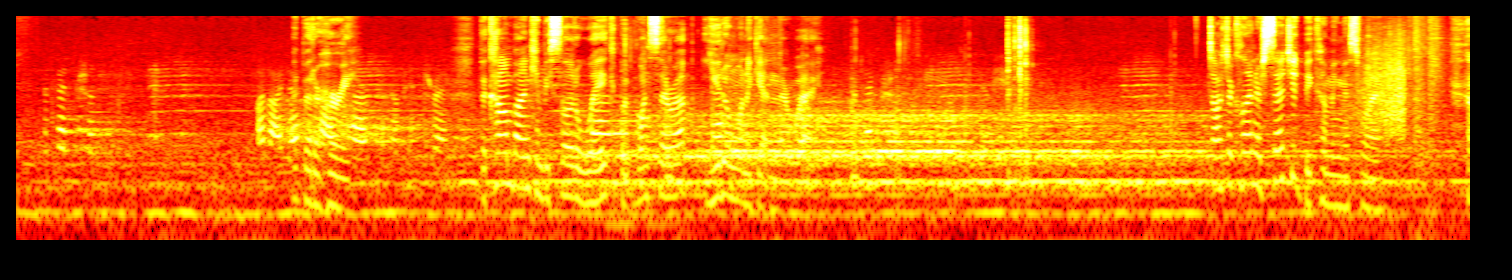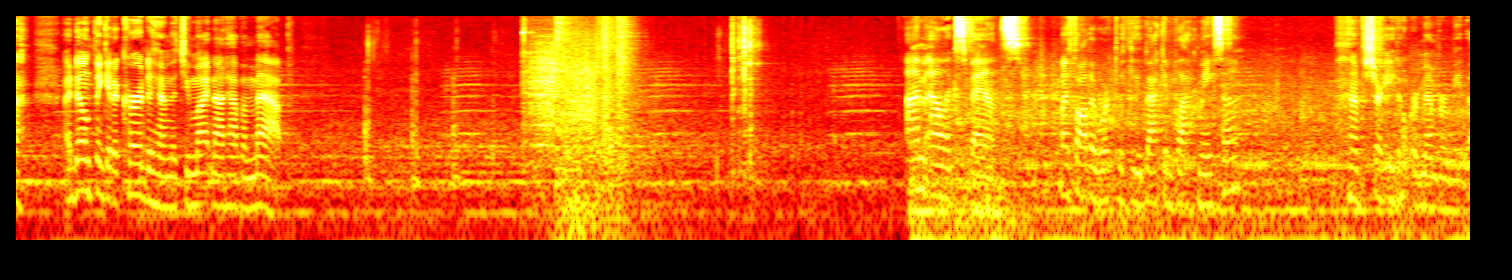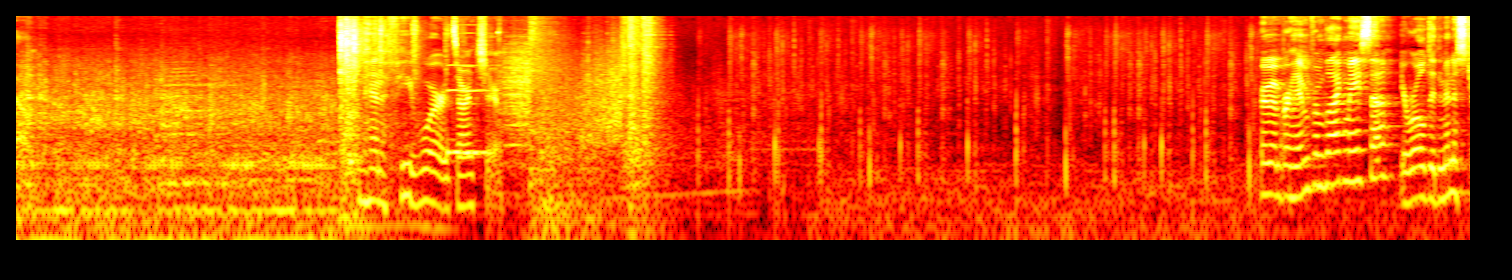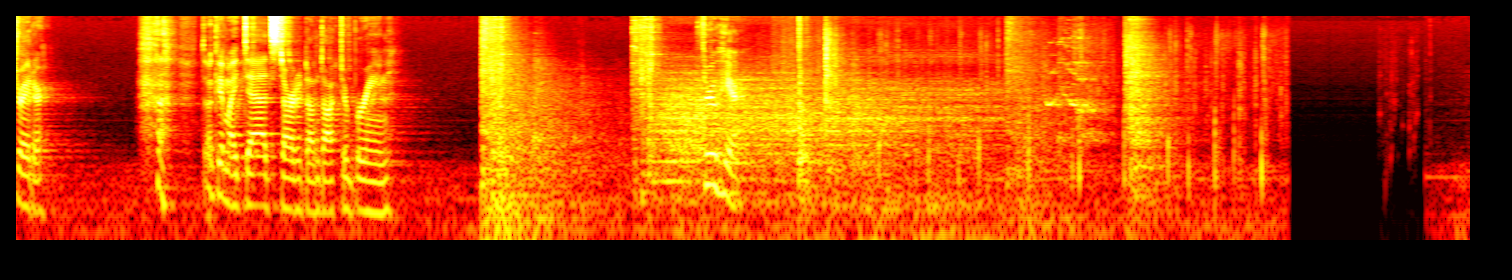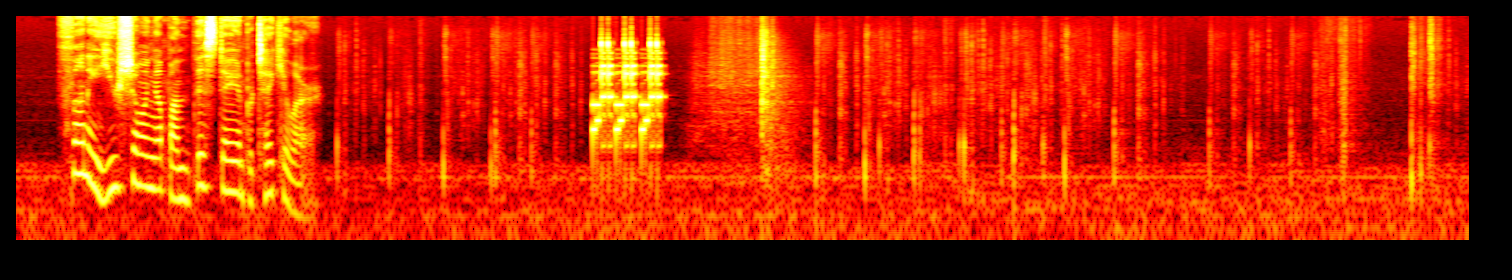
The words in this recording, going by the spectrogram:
I better hurry. Person of interest. The Combine can be slow to wake, but once they're up, you don't want to get in their way. Dr. Kleiner said you'd be coming this way. I don't think it occurred to him that you might not have a map. I'm Alex Vance. My father worked with you back in Black Mesa. I'm sure you don't remember me, though. Man, a few words, aren't you? Remember him from Black Mesa? Your old administrator. Don't get my dad started on Dr. Breen. Through here. Funny, you showing up on this day in particular.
